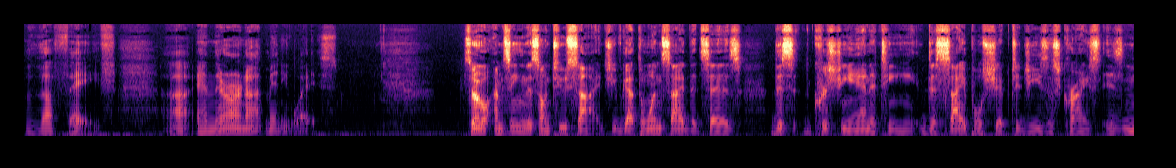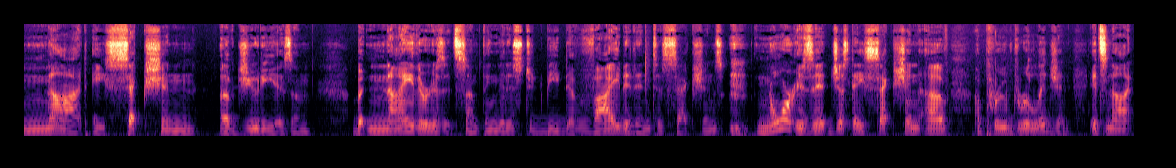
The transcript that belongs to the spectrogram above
the faith, uh, and there are not many ways. So I'm seeing this on two sides. You've got the one side that says this Christianity, discipleship to Jesus Christ, is not a section of Judaism, but neither is it something that is to be divided into sections, nor is it just a section of approved religion. It's not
